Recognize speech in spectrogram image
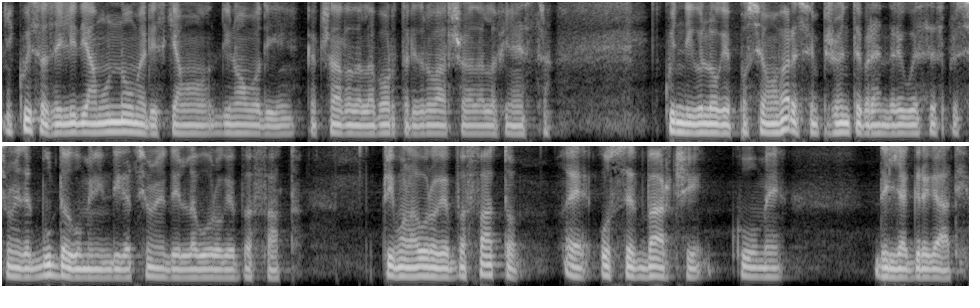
E questa se gli diamo un nome rischiamo di nuovo di cacciarla dalla porta e ritrovarcela dalla finestra. Quindi quello che possiamo fare è semplicemente prendere queste espressioni del Buddha come un'indicazione del lavoro che va fatto. Il primo lavoro che va fatto è osservarci come degli aggregati,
